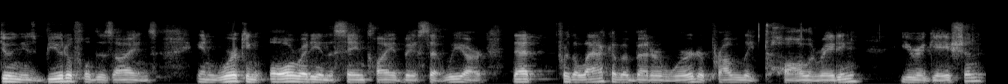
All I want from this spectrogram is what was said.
doing these beautiful designs and working already in the same client base that we are, that, for the lack of a better word, are probably tolerating irrigation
